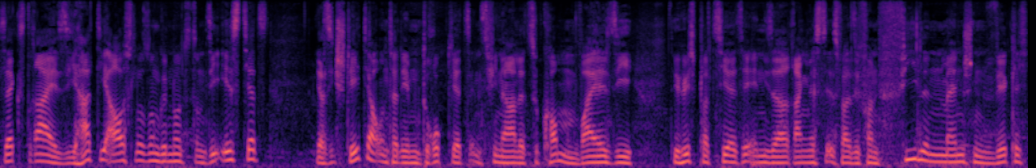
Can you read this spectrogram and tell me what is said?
6-3. Sie hat die Auslosung genutzt und sie ist jetzt, ja, sie steht ja unter dem Druck, jetzt ins Finale zu kommen, weil sie die höchstplatzierte in dieser Rangliste ist, weil sie von vielen Menschen wirklich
